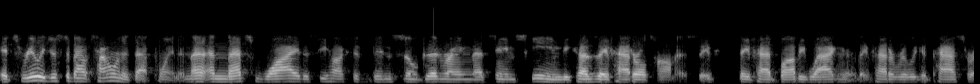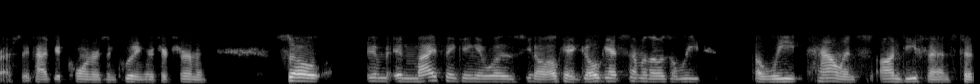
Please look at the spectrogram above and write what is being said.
it's really just about talent at that point, and that and that's why the Seahawks have been so good running that same scheme because they've had Earl Thomas, they've they've had Bobby Wagner, they've had a really good pass rush, they've had good corners, including Richard Sherman. So in in my thinking, it was you know okay, go get some of those elite elite talents on defense to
